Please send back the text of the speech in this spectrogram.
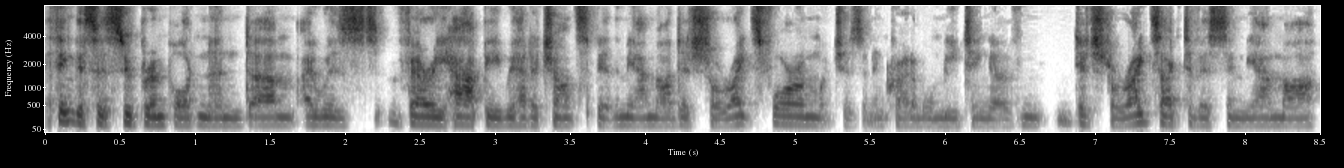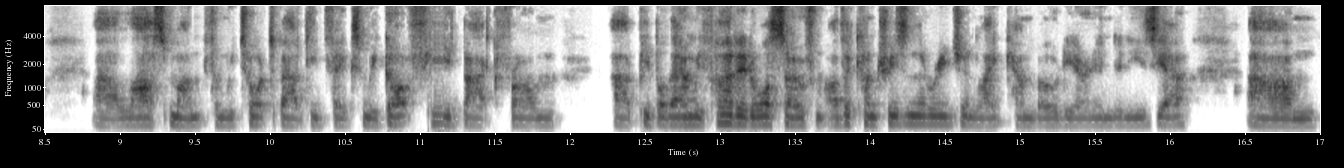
I think this is super important, and um, I was very happy we had a chance to be at the Myanmar Digital Rights Forum, which is an incredible meeting of digital rights activists in Myanmar uh, last month, and we talked about deepfakes, and we got feedback from uh, people there, and we've heard it also from other countries in the region, like Cambodia and Indonesia. Um,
